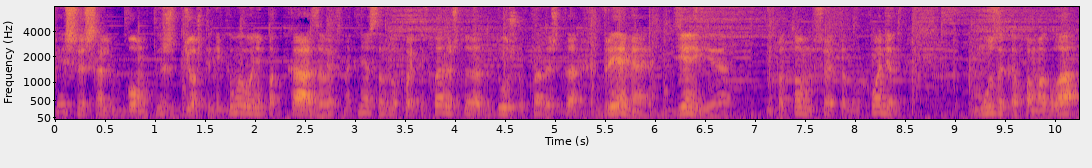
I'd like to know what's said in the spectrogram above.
пишешь альбом, ты ждешь, ты никому его не показываешь, наконец-то он выходит, ты вкладываешь туда душу, вкладываешь туда время, деньги, и потом все это выходит. Музыка помогла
